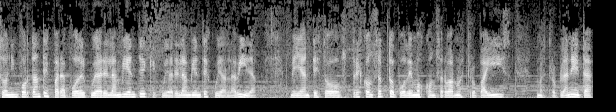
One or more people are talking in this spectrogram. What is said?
son importantes para poder cuidar el ambiente, que cuidar el ambiente es cuidar la vida. Mediante estos tres conceptos podemos conservar nuestro país, nuestro planeta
